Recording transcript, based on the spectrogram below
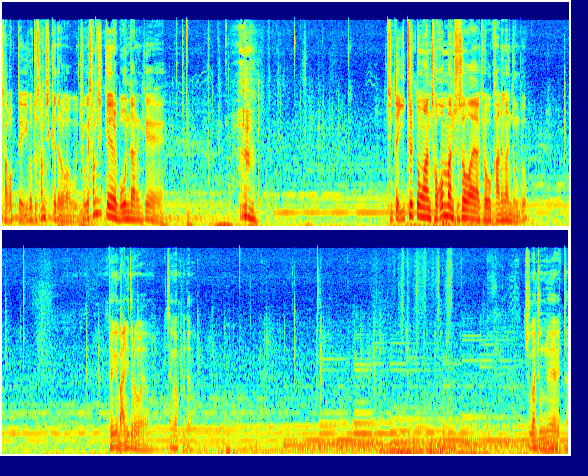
작업대 이것도 30개 들어가고 저게 30개를 모은다는 게 진짜 이틀 동안 저것만 주워와야 겨우 가능한 정도? 되게 많이 들어가요 생각보다. 주간 종료해야겠다.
